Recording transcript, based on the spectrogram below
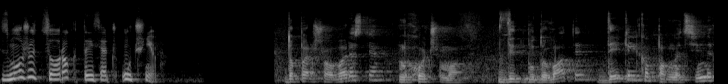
зможуть 40 тисяч учнів. До 1 вересня ми хочемо відбудувати декілька повноцінних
